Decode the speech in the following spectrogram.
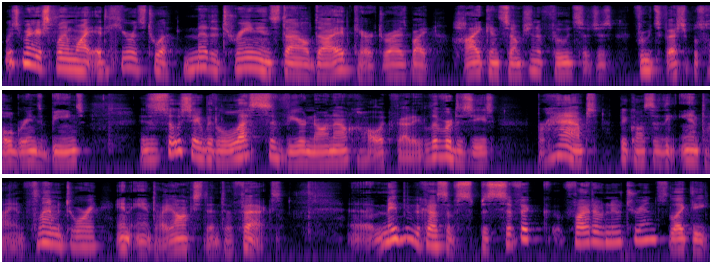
which may explain why adherence to a Mediterranean-style diet characterized by high consumption of foods such as fruits, vegetables, whole grains, beans, is associated with less severe non-alcoholic fatty liver disease, perhaps because of the anti-inflammatory and antioxidant effects. Uh, maybe because of specific phytonutrients, like the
